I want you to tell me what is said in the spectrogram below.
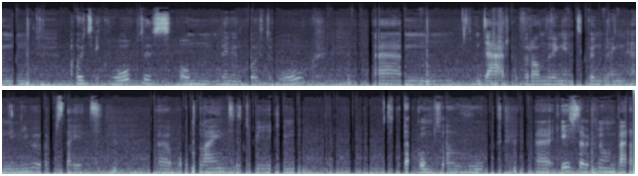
Um, ik hoop dus om binnenkort ook um, daar verandering in te kunnen brengen en die nieuwe website uh, online te zweren. Dat komt wel goed. Uh, eerst heb ik nog een paar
